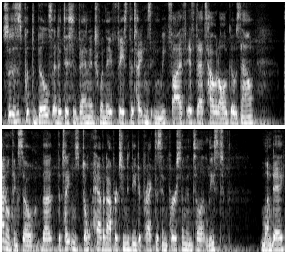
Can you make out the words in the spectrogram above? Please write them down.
So does this put the Bills at a disadvantage when they face the Titans in Week Five if that's how it all goes down? I don't think so. the The Titans don't have an opportunity to practice in person until at least Monday.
